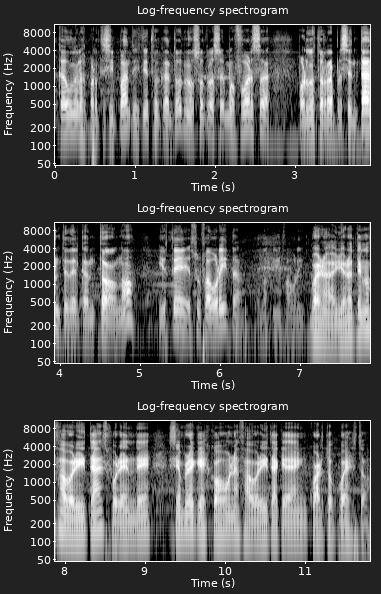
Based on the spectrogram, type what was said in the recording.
cada uno de los participantes de estos cantones, nosotros hacemos fuerza por nuestro representante del cantón, ¿no? ¿Y usted, su favorita? no tiene favorita? Bueno, yo no tengo favoritas, por ende, siempre que escojo una favorita queda en cuarto puesto.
